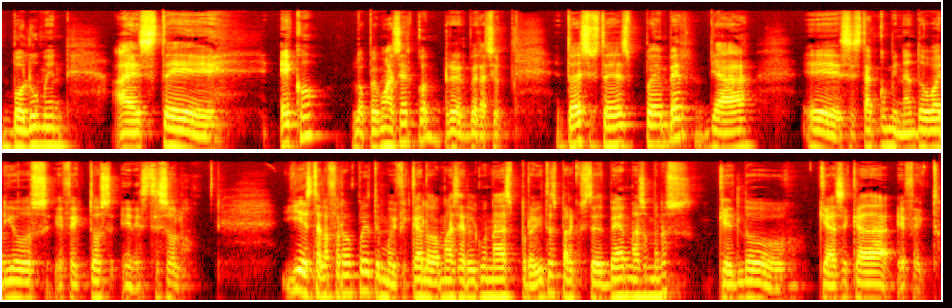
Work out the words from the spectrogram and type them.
volumen a este eco, lo podemos hacer con reverberación. Entonces si ustedes pueden ver, ya eh, se están combinando varios efectos en este solo. Y esta es la forma pues, de modificarlo. Vamos a hacer algunas pruebas para que ustedes vean más o menos qué es lo que hace cada efecto.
